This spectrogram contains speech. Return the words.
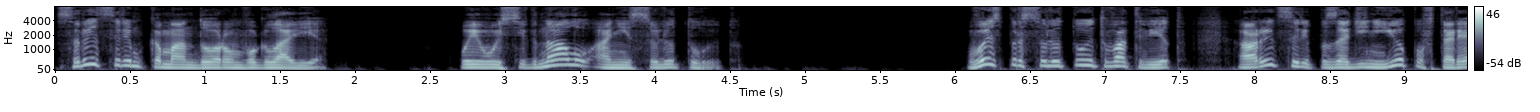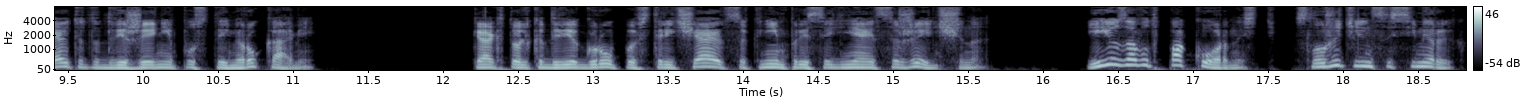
с рыцарем-командором во главе. По его сигналу они салютуют. Веспер салютует в ответ, а рыцари позади нее повторяют это движение пустыми руками. Как только две группы встречаются, к ним присоединяется женщина. Ее зовут Покорность, служительница семерых.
